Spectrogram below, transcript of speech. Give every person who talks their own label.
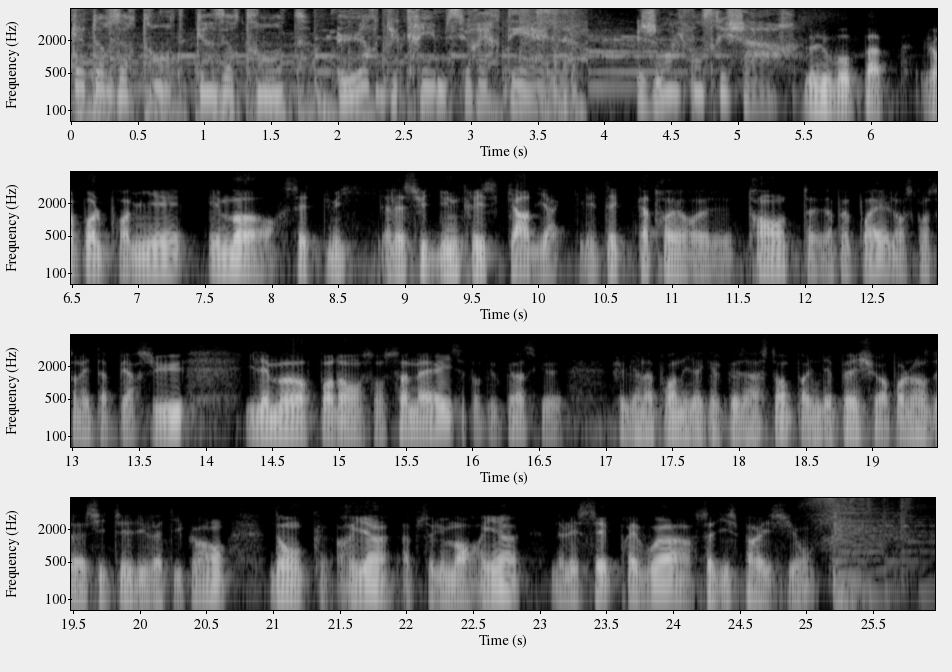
Speaker 1: 14h30, 15h30, l'heure du crime sur RTL. Jean-Alphonse Richard.
Speaker 2: Le nouveau pape, Jean-Paul Ier, est mort cette nuit à la suite d'une crise cardiaque. Il était 4h30 à peu près lorsqu'on s'en est aperçu. Il est mort pendant son sommeil, c'est en tout cas ce que je viens d'apprendre il y a quelques instants par une dépêche en provenance de la Cité du Vatican. Donc rien, absolument rien, ne laissait prévoir sa disparition.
